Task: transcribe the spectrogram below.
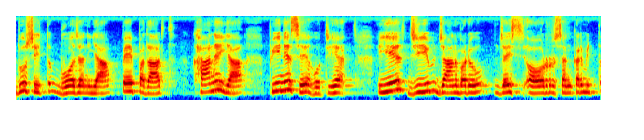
दूषित भोजन या पेय पदार्थ खाने या पीने से होती है। ये जीव जानवरों जैसे, और संक्रमित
